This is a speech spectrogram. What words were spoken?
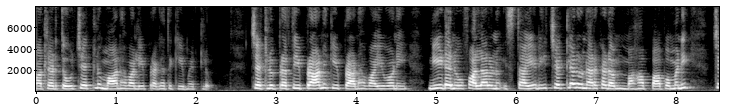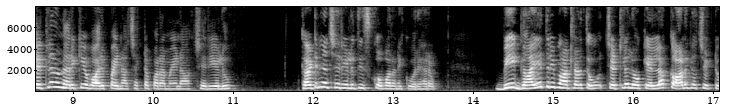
మాట్లాడుతూ చెట్లు మానవాళి ప్రగతికి మెట్లు. చెట్లు ప్రతి ప్రాణికి ప్రాణవాయువు అని నీడను ఫలాలను ఇస్తాయని చెట్లను నరకడం మహాపాపమని చెట్లను నరికే వారిపైన చట్టపరమైన చర్యలు కఠిన చర్యలు తీసుకోవాలని కోరారు. బి. గాయత్రి మాట్లాడుతూ చెట్లలోకెల్లా కానుగ చెట్టు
